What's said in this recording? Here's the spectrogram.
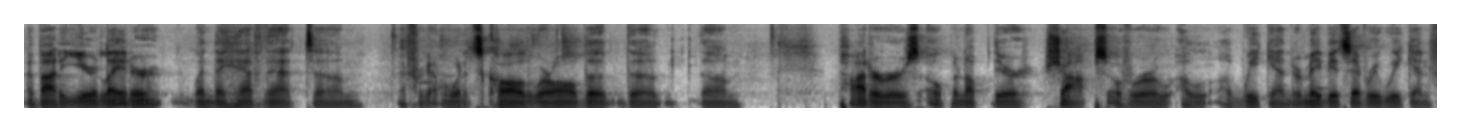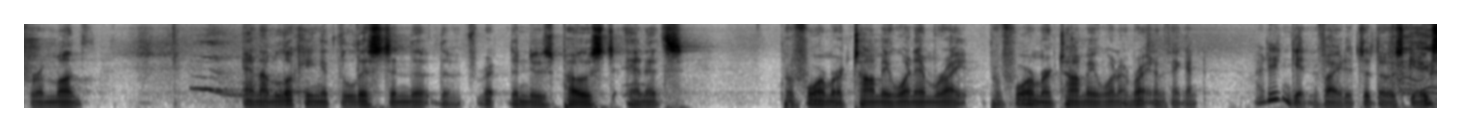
about a year later when they have that um, i've forgotten what it's called where all the the um, potterers open up their shops over a, a, a weekend or maybe it's every weekend for a month and I'm looking at the list in the, the, the news post, and it's performer Tommy One M Wright, performer Tommy One M Wright. And I'm thinking, I didn't get invited to those gigs.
